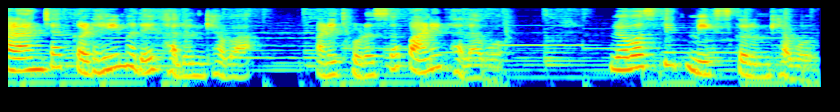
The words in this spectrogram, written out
फळांच्या कढईमध्ये घालून घ्यावा आणि थोडंसं पाणी घालावं. व्यवस्थित मिक्स करून घ्यावं.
